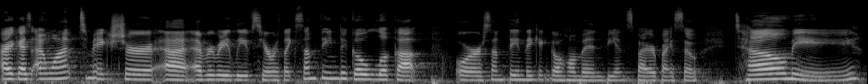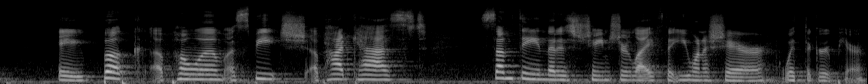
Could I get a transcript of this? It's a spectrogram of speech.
All right, guys. I want to make sure uh, everybody leaves here with like something to go look up or something they can go home and be inspired by. So, tell me a book, a poem, a speech, a podcast, something that has changed your life that you want to share with the group here.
